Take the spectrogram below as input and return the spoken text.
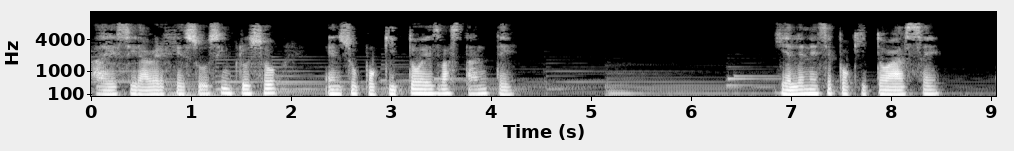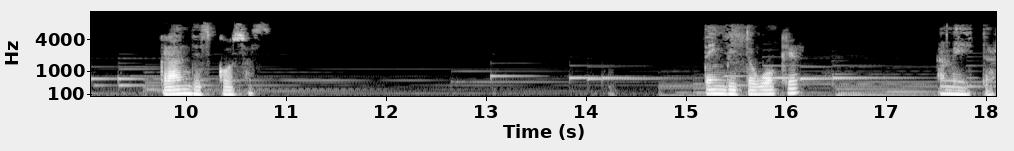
a decir, a ver, Jesús incluso en su poquito es bastante. Y Él en ese poquito hace grandes cosas. Te invito, Walker, a meditar.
